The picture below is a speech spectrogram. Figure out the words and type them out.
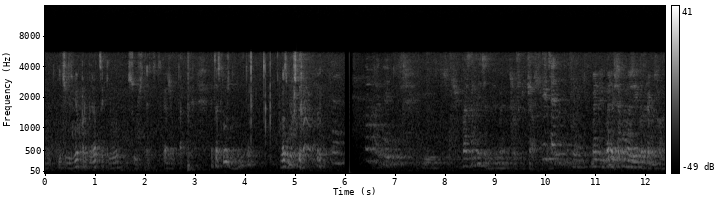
вот, и через нее пробираться к его сущности, скажем так. Это сложно, но это возможно. Вас знадобиться для мене трошки часу? мене, в мене в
